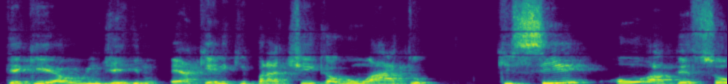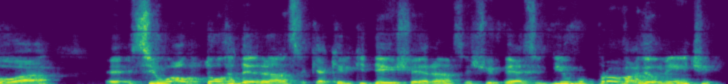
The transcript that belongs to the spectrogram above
O que, que é o indigno? É aquele que pratica algum ato que, se a pessoa, eh, se o autor da herança, que é aquele que deixa a herança, estivesse vivo, provavelmente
